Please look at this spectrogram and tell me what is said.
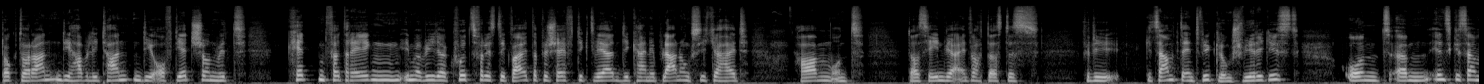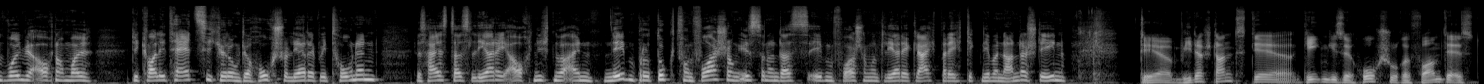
Doktoranden, die Habilitanten, die oft jetzt schon mit Kettenverträgen immer wieder kurzfristig weiter beschäftigt werden, die keine Planungssicherheit haben. Und da sehen wir einfach, dass das für die gesamte Entwicklung schwierig ist. Und ähm, insgesamt wollen wir auch nochmal die Qualitätssicherung der Hochschullehre betonen. Das heißt, dass Lehre auch nicht nur ein Nebenprodukt von Forschung ist, sondern dass eben Forschung und Lehre gleichberechtigt nebeneinander stehen. Der Widerstand der, gegen diese Hochschulreform, der ist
